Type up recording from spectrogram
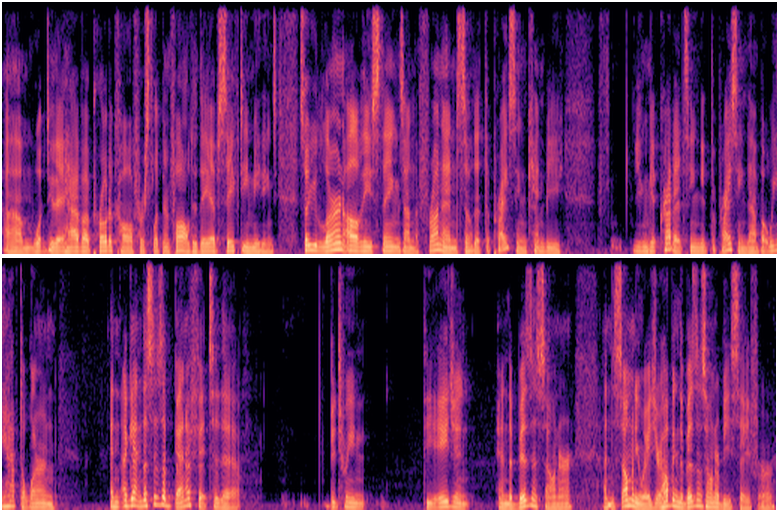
Um, what do they have a protocol for slip and fall? Do they have safety meetings? So you learn all of these things on the front end so that the pricing can be you can get credits, you can get the pricing down, but we have to learn. And again, this is a benefit to the between the agent and the business owner in so many ways. You're helping the business owner be safer.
